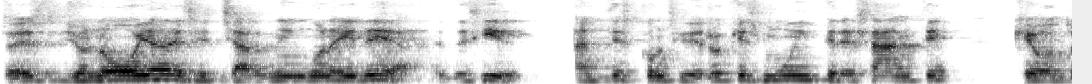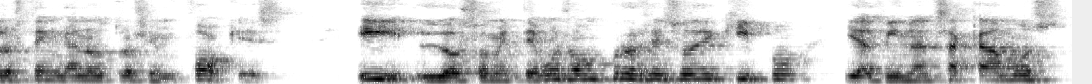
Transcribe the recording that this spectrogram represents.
Entonces, yo no voy a desechar ninguna idea. Es decir, antes considero que es muy interesante que otros tengan otros enfoques y lo sometemos a un proceso de equipo y al final sacamos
